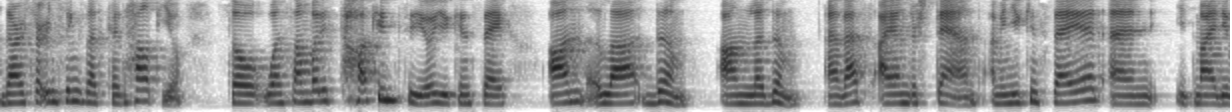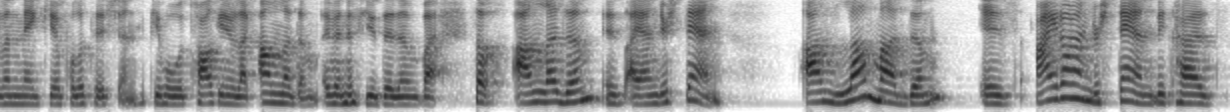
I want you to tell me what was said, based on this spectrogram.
there are certain things that could help you. So when somebody's talking to you, you can say anladım, anladım. And that's I understand. I mean, you can say it and it might even make you a politician. People will talk and you're like anladım, even if you didn't. But so anladım is I understand. Anlamadım is I don't understand because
